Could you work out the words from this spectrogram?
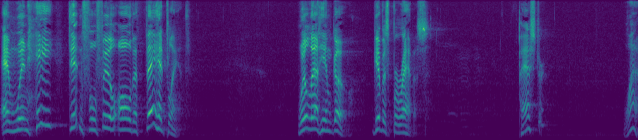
And when he didn't fulfill all that they had planned, we'll let him go. Give us Barabbas. Pastor? Wow.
